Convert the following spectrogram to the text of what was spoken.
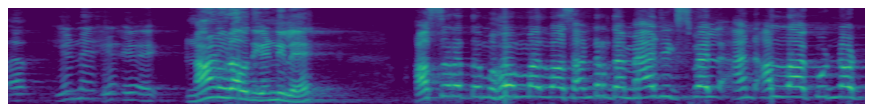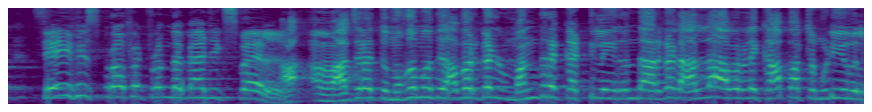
அஹ், எண்ண நானூறாவது எண்ணிலே Hazrat Muhammad was under the magic spell and Allah could not save his prophet from the magic spell. ஹஜரத் முகமது அவர்கள் மந்திர கட்டில இருந்தார்கள் அல்லாஹ் அவர்களை காப்பாற்ற முடியவில்லை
